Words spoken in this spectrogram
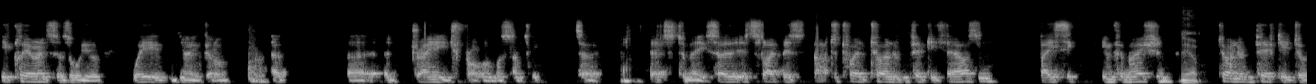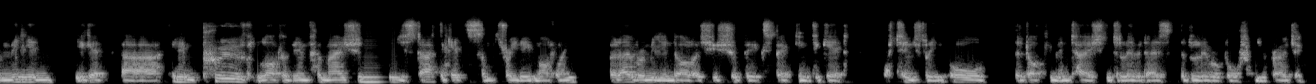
your clearances or your where you, you know got a, a, a drainage problem or something." So that's to me. So it's like there's up to 250,000 basic information. Yep. 250 to a million, you get uh, an improved lot of information. You start to get some 3D modeling, but over a million dollars, you should be expecting to get potentially all the documentation delivered as the deliverable from your project.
